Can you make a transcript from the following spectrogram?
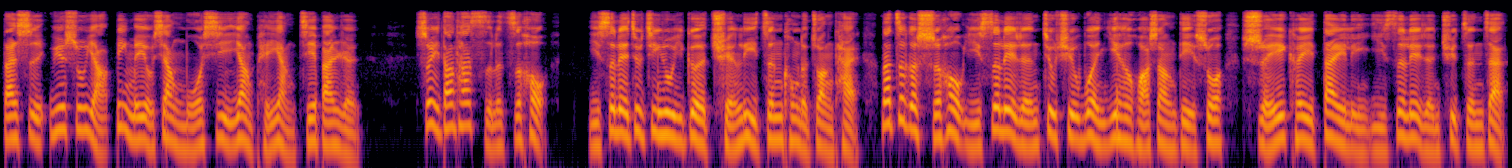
但是约书亚并没有像摩西一样培养接班人，所以当他死了之后，以色列就进入一个权力真空的状态。那这个时候，以色列人就去问耶和华上帝说：“谁可以带领以色列人去征战？”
